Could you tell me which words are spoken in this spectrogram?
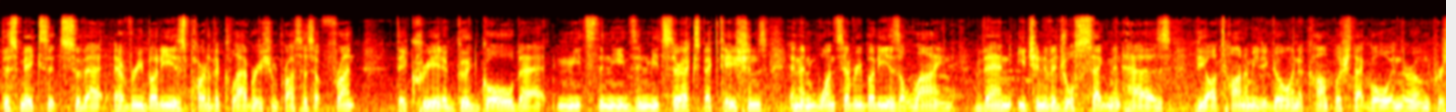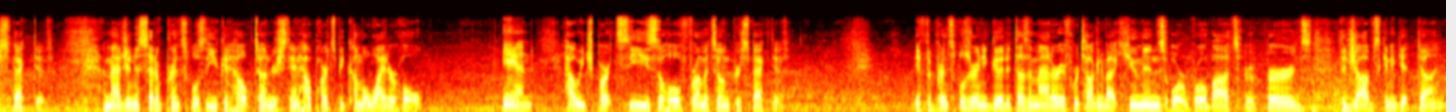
This makes it so that everybody is part of the collaboration process up front. They create a good goal that meets the needs and meets their expectations. And then once everybody is aligned, then each individual segment has the autonomy to go and accomplish that goal in their own perspective. Imagine a set of principles that you could help to understand how parts become a wider whole and how each part sees the whole from its own perspective. If the principles are any good, it doesn't matter if we're talking about humans or robots or birds, the job's going to get done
